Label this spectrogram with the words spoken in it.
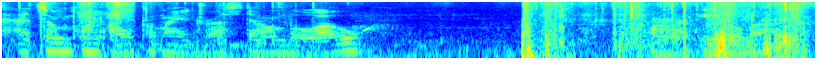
At some point, I'll put my address down below. Or my PO box.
